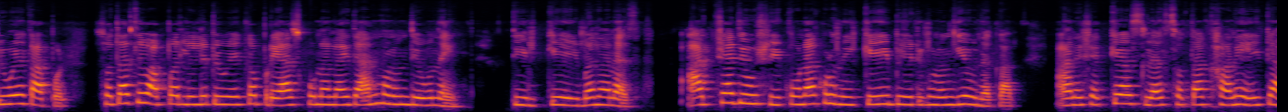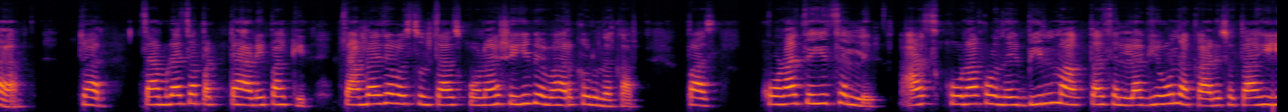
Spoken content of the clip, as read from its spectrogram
पिवळे कापड. स्वतःचे वापरलेले पिवळे कपडे आज कोणालाही दान म्हणून देऊ नये. तीन केळी बनानास. आजच्या दिवशी कोणाकडूनही केळी भेट म्हणून घेऊ नका आणि शक्य असल्यास स्वतः खाणेही टाळा. चार चामड्याचा पट्टा आणि पाकिट. चामड्याच्या वस्तूंचा आज कोणाशीही व्यवहार करू नका. पाच कोणाचेही सल्ले. आज कोणाकडूनही बिन मागता सल्ला घेऊ नका आणि स्वतःही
